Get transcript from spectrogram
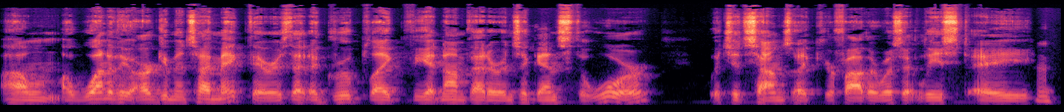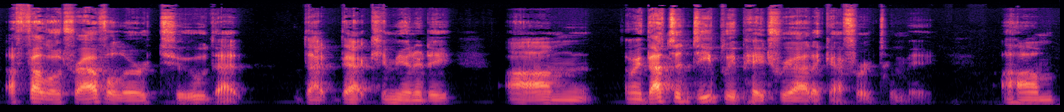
um, one of the arguments I make there is that a group like Vietnam Veterans Against the War, which it sounds like your father was at least a, hmm. a fellow traveler to that that that community. Um, I mean, that's a deeply patriotic effort to me, um,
